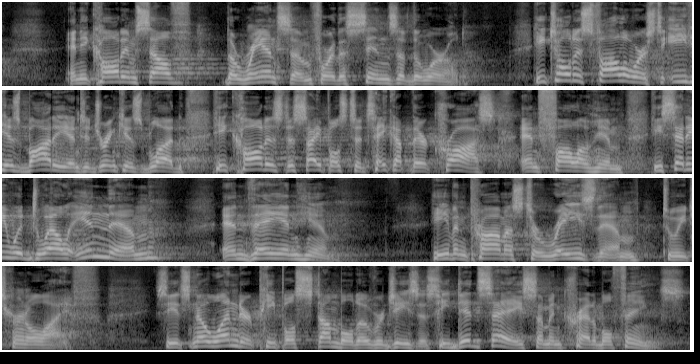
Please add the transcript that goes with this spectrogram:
and he called himself the ransom for the sins of the world. He told his followers to eat his body and to drink his blood. He called his disciples to take up their cross and follow him. He said he would dwell in them and they in him. He even promised to raise them to eternal life. See, it's no wonder people stumbled over Jesus. He did say some incredible things.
